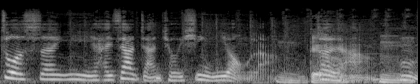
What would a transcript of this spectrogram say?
做生意还是要讲求信用啦。嗯，对对啊啊，，嗯嗯，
